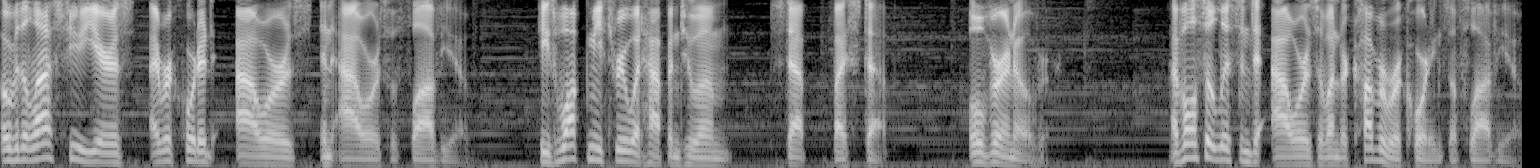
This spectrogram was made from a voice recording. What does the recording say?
Over the last few years, I recorded hours and hours with Flavio. He's walked me through what happened to him step by step, over and over. I've also listened to hours of undercover recordings of Flavio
